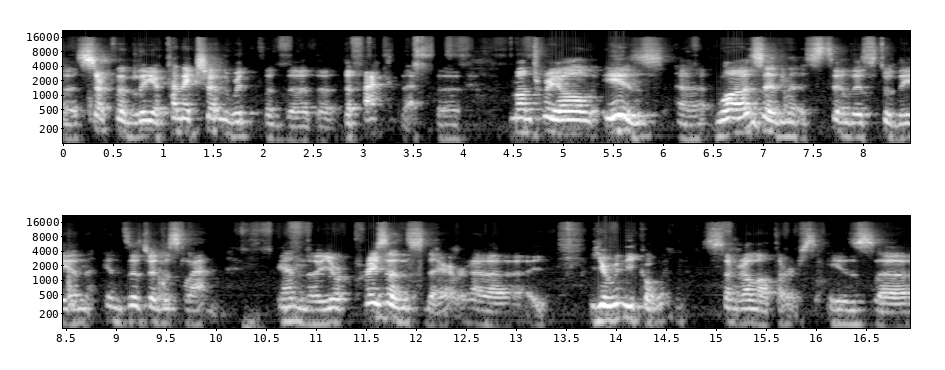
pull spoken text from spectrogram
uh, certainly a connection with the, the, the fact that uh, Montreal is, uh, was, and still is today an indigenous land. And uh, your presence there, uh, you, Nico, and several others, is uh,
